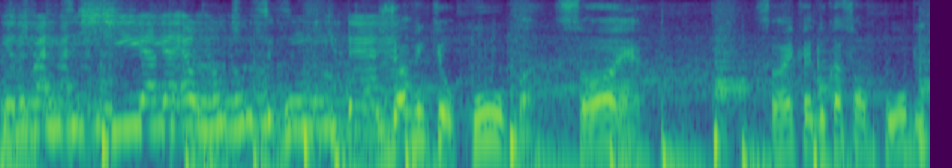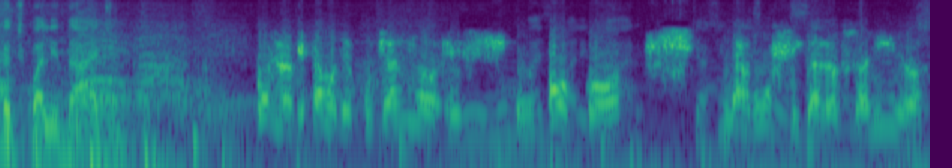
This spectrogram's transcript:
Ele vai resistir até o último segundo que der. O jovem que ocupa, sonha, sonha com a educação pública de. Bueno, lo que estamos escuchando es un poco la música, los sonidos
